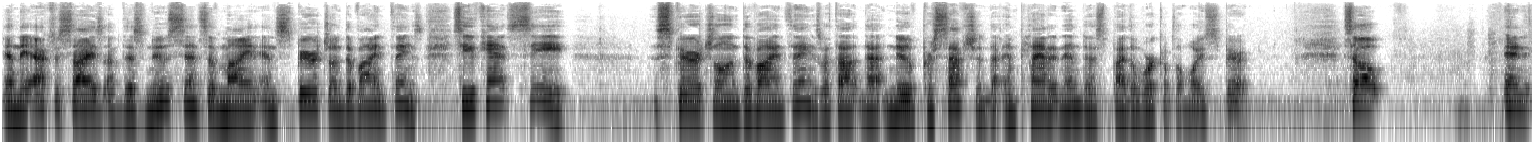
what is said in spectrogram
in the exercise of this new sense of mind and spiritual and divine things. See, you can't see spiritual and divine things without that new perception that implanted into us by the work of the Holy Spirit. So, and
